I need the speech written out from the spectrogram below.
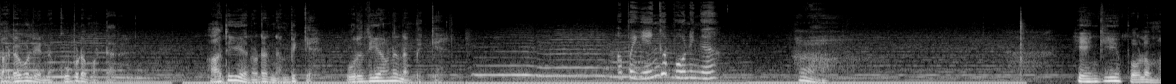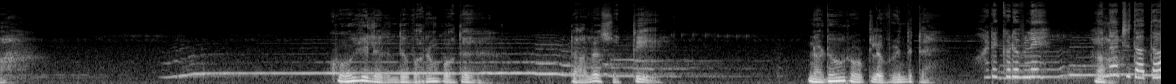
கடவுள் என்னை கூப்பிட மாட்டார். அது என்னோட நம்பிக்கை உறுதியான நம்பிக்கை. அப்ப எங்க போனீங்க. எங்கேயும் போலம்மா. கோயிலிருந்து வரும்போது தலை சுத்தி நடு ரோட்ல விழுந்துட்டேன். அட கடவுளே என்னாச்சு தாத்தா?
